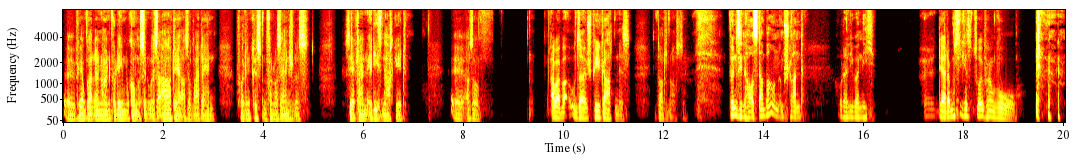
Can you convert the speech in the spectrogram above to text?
Äh, wir haben gerade einen neuen Kollegen bekommen aus den USA, der also weiterhin vor den Küsten von Los Angeles sehr kleinen Eddies nachgeht. Äh, also, aber unser Spielgarten ist Nord- und Ostsee. Würden Sie ein Haus da bauen am Strand? Oder lieber nicht? Äh, Ja, da muss ich jetzt zurückfragen, wo?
